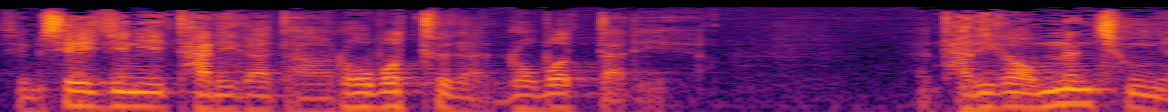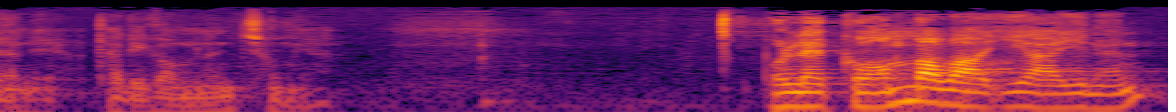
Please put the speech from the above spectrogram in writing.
지금 세진이 다리가 다 로봇다, 로봇 다리예요. 다리가 없는 청년이에요. 다리가 없는 청년. 원래 그 엄마와 이 아이는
